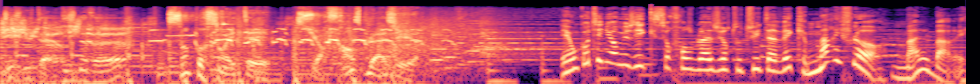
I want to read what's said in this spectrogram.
18h, 19h, 100% été sur France Bleu Azur. Et on continue en musique sur France Bleu Azur tout de suite avec Marie-Flore Malbarré.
